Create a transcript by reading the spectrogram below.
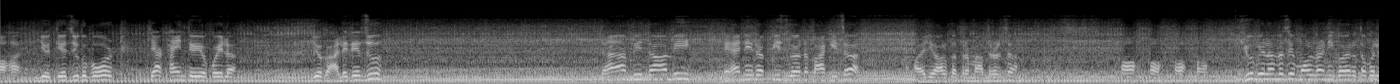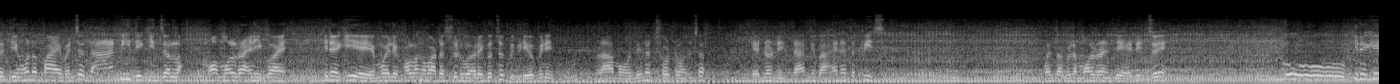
अह यो तेजुको बोट क्या खाइन्थ्यो यो पहिला? यो भाले तेजु? दामी दामी यहाँनिर पिच गर्न बाँकी छ। अहिले अलकत्र मात्र छ। अह यो बेलामा चाहिँ मलरानी गएर तपाईँले देखाउन पाएँ भने चाहिँ दामी देखिन्छ ल म मलरानी गएँ। किनकि मैले खलङ्गाबाट सुरु गरेको छु भिडियो पनि लामो हुँदैन छोटो हुन्छ। हेर्नु नि दामी भएन त पिच। मैले तपाईँलाई मलरानी देखाइदिन्छु है। ओ किनकि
